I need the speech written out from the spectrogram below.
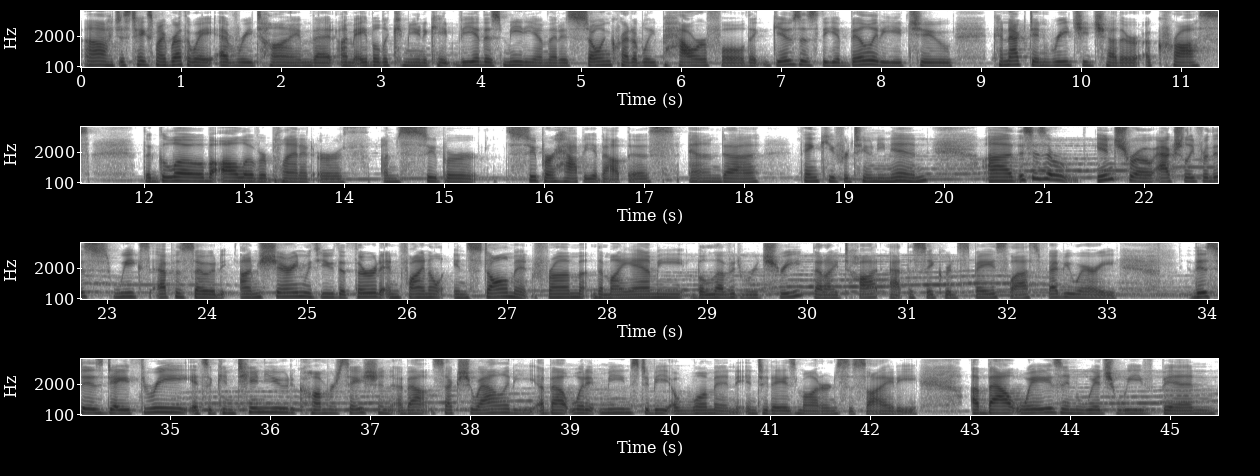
uh, it just takes my breath away every time that I'm able to communicate via this medium that is so incredibly powerful, that gives us the ability to connect and reach each other across the globe, all over planet Earth. I'm super, super happy about this. And uh, thank you for tuning in. Uh, this is an intro, actually, for this week's episode. I'm sharing with you the third and final installment from the Miami Beloved Retreat that I taught at the Sacred Space last February. This is day three. It's a continued conversation about sexuality, about what it means to be a woman in today's modern society, about ways in which we've been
